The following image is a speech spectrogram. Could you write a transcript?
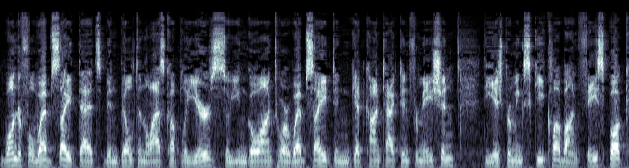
wonderful website that's been built in the last couple of years. So you can go onto our website and get contact information. The Ishpeming Ski Club on Facebook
